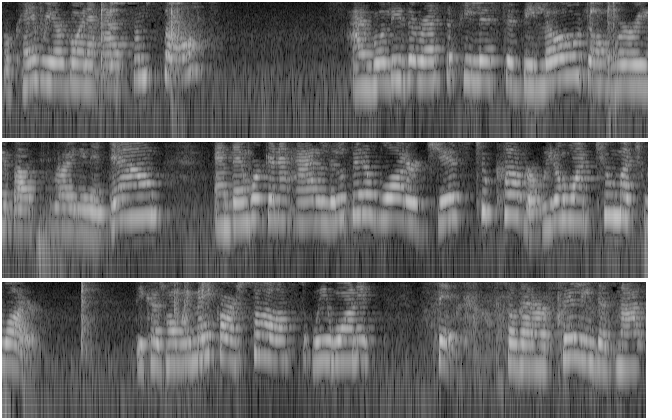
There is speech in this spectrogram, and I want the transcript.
Okay, we are going to add some salt. I will leave the recipe listed below. Don't worry about writing it down. And then we're going to add a little bit of water just to cover. We don't want too much water. Because when we make our sauce, we want it thick so that our filling does not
